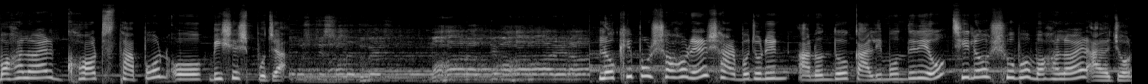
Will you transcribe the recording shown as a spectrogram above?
মহালয়ার ঘট স্থাপন ও বিশেষ পূজা। লক্ষ্মীপুর শহরের সার্বজনীন আনন্দ কালী মন্দিরেও ছিল শুভ মহালয়ার আয়োজন।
